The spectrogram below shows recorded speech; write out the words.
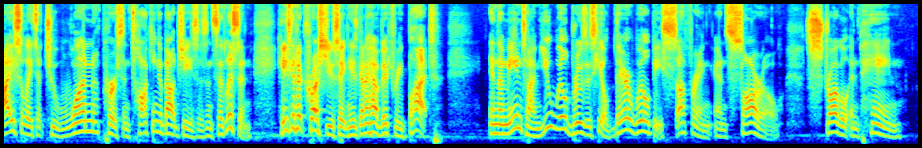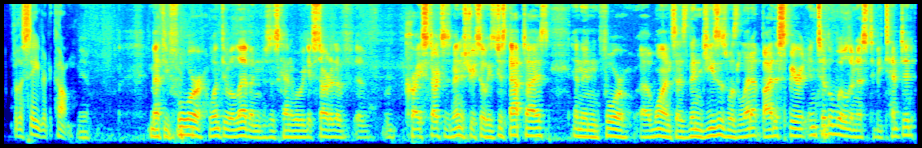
isolates it to one person talking about Jesus and said, Listen, he's going to crush you, Satan. He's going to have victory. But in the meantime, you will bruise his heel. There will be suffering and sorrow, struggle and pain for the Savior to come. Yeah. Matthew 4, 1 through 11, this is kind of where we get started of, of Christ starts his ministry. So he's just baptized. And then 4, uh, 1 says, Then Jesus was led up by the Spirit into the wilderness to be tempted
